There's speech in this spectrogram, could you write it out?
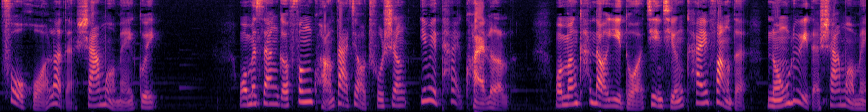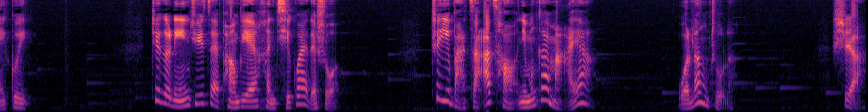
复活了的沙漠玫瑰。我们三个疯狂大叫出声，因为太快乐了。我们看到一朵尽情开放的浓绿的沙漠玫瑰。这个邻居在旁边很奇怪地说：“这一把杂草，你们干嘛呀？”我愣住了。是啊，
